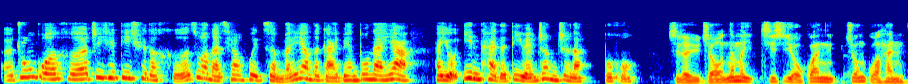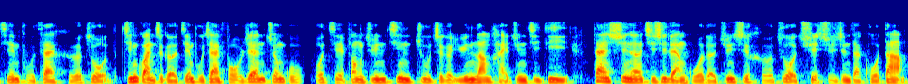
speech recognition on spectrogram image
呃，中国和这些地区的合作呢，将会怎么样的改变东南亚还有印太的地缘政治呢？博宏。是的，宇宙。那么其实有关中国和柬埔寨合作，尽管这个柬埔寨否认中国解放军进驻这个云朗海军基地，但是呢，其实两国的军事合作确实正在扩大。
